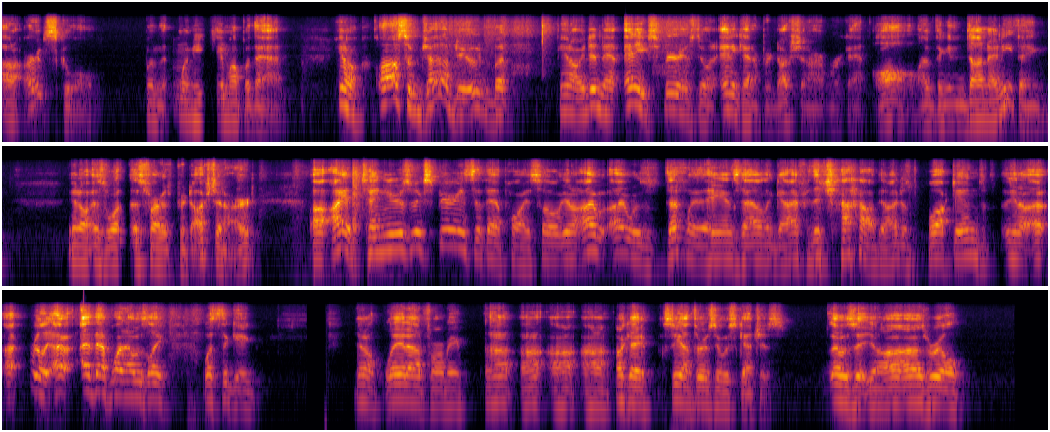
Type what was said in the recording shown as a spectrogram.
out of art school when the, when he came up with that. You know, awesome job, dude. But you know, he didn't have any experience doing any kind of production artwork at all. I don't think he'd done anything, you know, as what as far as production art. Uh, I had ten years of experience at that point, so you know, I, I was definitely the hands down the guy for the job. You know, I just walked in, you know, I, I really I, at that point I was like, "What's the gig?" You know, lay it out for me. Uh huh. Uh huh. Uh huh. Uh-huh. Okay. See you on Thursday with sketches. That was it. You know, I, I was real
